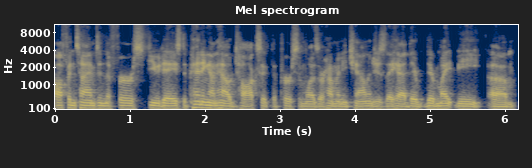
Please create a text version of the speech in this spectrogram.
oftentimes in the first few days depending on how toxic the person was or how many challenges they had there there might be um,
